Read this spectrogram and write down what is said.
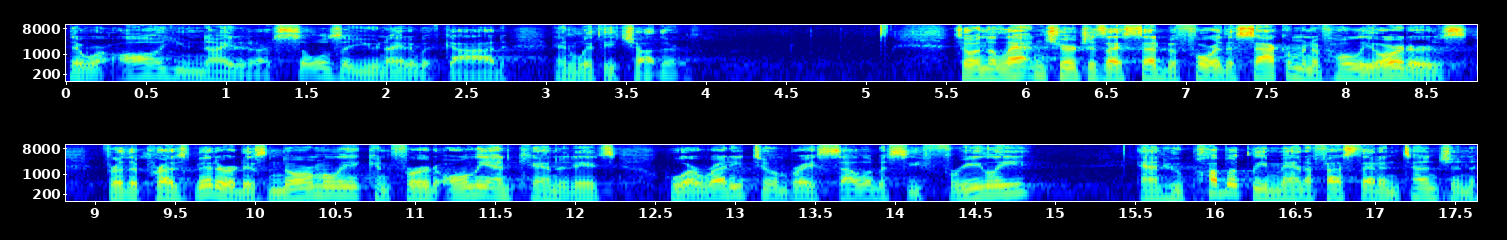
that we're all united. Our souls are united with God and with each other. So, in the Latin Church, as I said before, the sacrament of holy orders for the presbyterate is normally conferred only on candidates who are ready to embrace celibacy freely and who publicly manifest that intention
